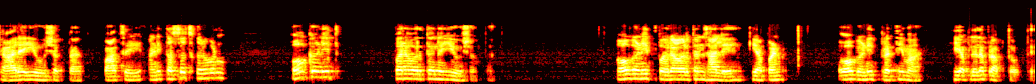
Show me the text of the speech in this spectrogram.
चारही होऊ शकतात पाचही आणि तसंच करून अगणित परावर्तनही होऊ शकतात. अगणित परावर्तन झाले की आपण अगणित प्रतिमा ही आपल्याला प्राप्त होते.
